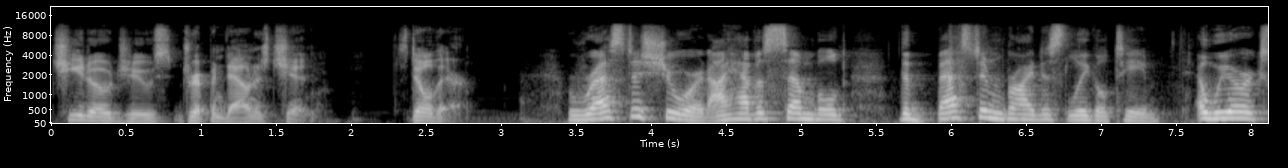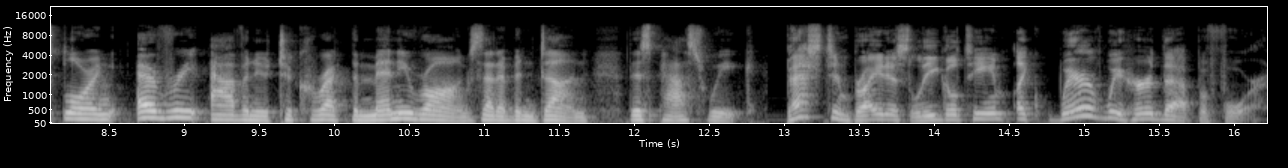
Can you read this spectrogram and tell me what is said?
Cheeto juice dripping down his chin. Still there. Rest assured, I have assembled the best and brightest legal team, and we are exploring every avenue to correct the many wrongs that have been done this past week. Best and brightest legal team? Like, where have we heard that before?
